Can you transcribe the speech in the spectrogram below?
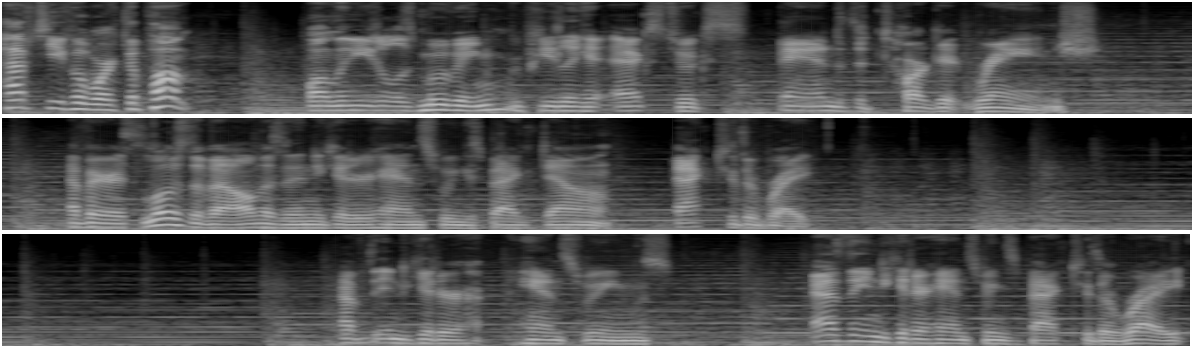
Have Tifa work the pump. While the needle is moving, repeatedly hit X to expand the target range. Have Aerith close the valve as the indicator hand swings back down, back to the right. Have the indicator hand swings, as the indicator hand swings back to the right.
